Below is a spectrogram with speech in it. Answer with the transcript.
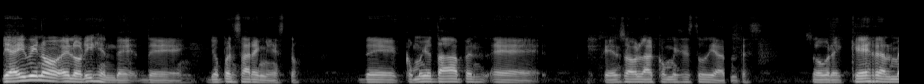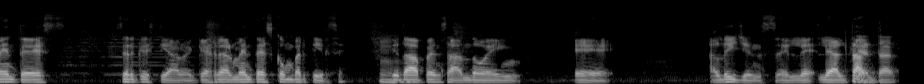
De ahí vino el origen de, de yo pensar en esto. De cómo yo estaba, eh, pienso hablar con mis estudiantes sobre qué realmente es ser cristiano y qué realmente es convertirse. Yo estaba pensando en eh, allegiance, le- lealtad. lealtad.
